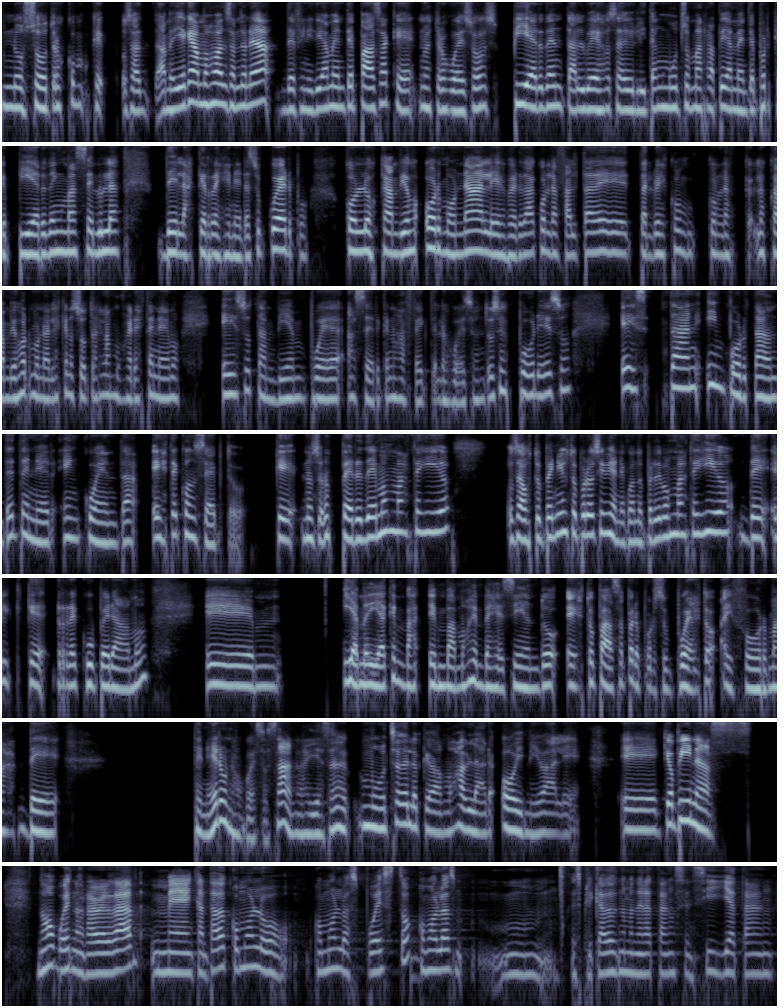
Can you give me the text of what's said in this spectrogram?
nosotros, como que, o sea, a medida que vamos avanzando en edad, definitivamente pasa que nuestros huesos pierden tal vez o se debilitan mucho más rápidamente porque pierden más células de las que regenera su cuerpo. Con los cambios hormonales, ¿verdad? Con la falta de, tal vez con, con los cambios hormonales que nosotras las mujeres tenemos, eso también puede hacer que nos afecte los huesos. Entonces, por eso es tan importante tener en cuenta este concepto, que nosotros perdemos más tejido o sea, osteopenia y osteoporosis viene cuando perdemos más tejido del que recuperamos. Em, y a medida que vamos envejeciendo, esto pasa, pero por supuesto hay formas de tener unos huesos sanos y eso es mucho de lo que vamos a hablar hoy, mi Vale. Eh, ¿Qué opinas? No, bueno, la verdad me ha encantado cómo lo, cómo lo has puesto, cómo lo has mm, explicado de una manera tan sencilla, tan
